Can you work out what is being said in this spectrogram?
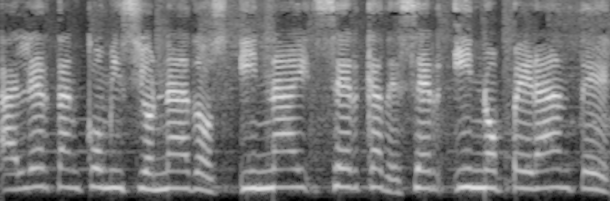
Alertan comisionados. INAI cerca de ser inoperante.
